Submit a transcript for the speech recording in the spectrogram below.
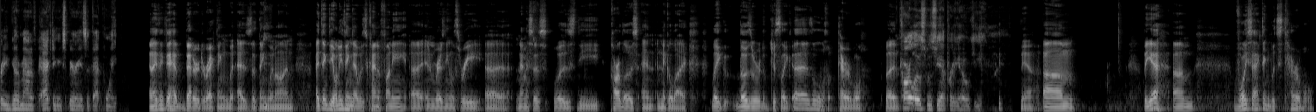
pretty good amount of acting experience at that point. And I think they had better directing as the thing went on. I think the only thing that was kind of funny uh, in Resident Evil 3 uh, Nemesis was the Carlos and Nikolai. Like those were just like eh, it's a little terrible, but Carlos was yeah pretty hokey. yeah. Um. But yeah. Um. Voice acting was terrible,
